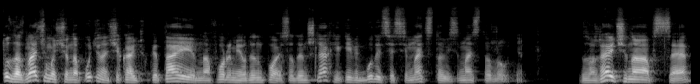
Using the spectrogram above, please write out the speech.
Тут зазначимо, що на Путіна чекають в Китаї на форумі Один пояс, один шлях, який відбудеться 17-18 жовтня. Зважаючи на все,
